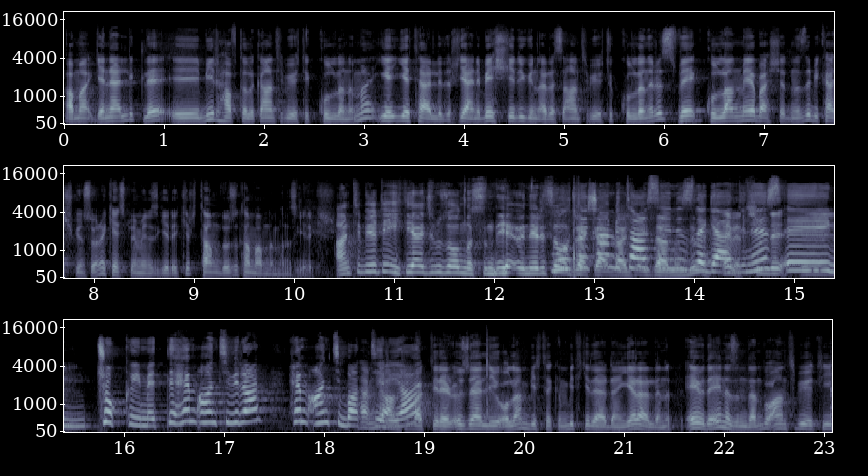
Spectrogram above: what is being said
Ama genellikle e, bir haftalık antibiyotik kullanımı ye- yeterlidir. Yani 5-7 gün arası antibiyotik kullanırız ve kullanmaya başladığınızda birkaç gün sonra kesmemeniz gerekir. Tam dozu tamamlamanız gerekir. Antibiyotiğe ihtiyacımız olmasın diye önerisi olacak Muhteşem bir tavsiyenizle geldiniz. Evet, şimdi, Ee, e, çok kıymetli hem antiviral hem Hem de antibakteriyel. antibakteriyel özelliği olan bir takım bitkilerden yararlanıp evde en azından bu antibiyotiğe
